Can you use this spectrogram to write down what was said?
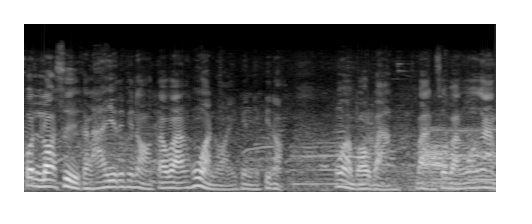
คนเลาะซื้อก็หลายอยู่เด้อพี่น้องแต่ว่าหัวหน่อยเพิ่นนี่พี่น้องหัวเบาบางบ้านสว่างงดงาม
